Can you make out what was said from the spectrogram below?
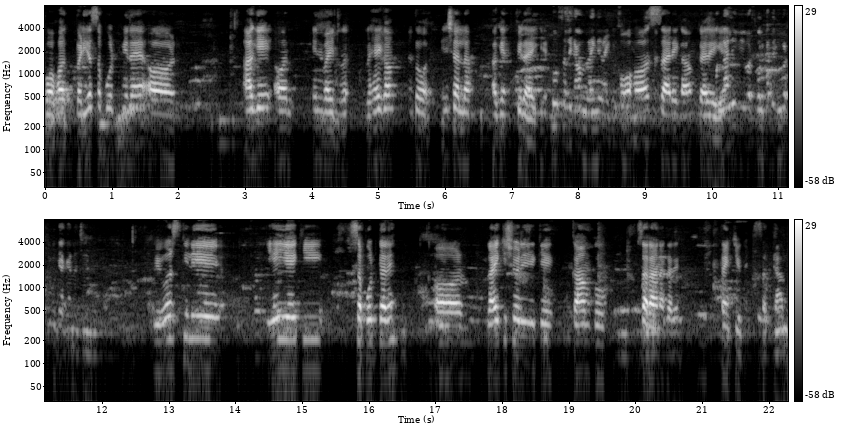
बहुत बढ़िया सपोर्ट मिला है और आगे और इनवाइट रहेगा। तो इंशाल्लाह अगेन फिर आएंगे खूब सारे काम लाएंगे लाएंगे बहुत सारे काम करेंगे बंगाली व्यूअर्स कोलकाता व्यूअर्स को क्या कहना चाहेंगे व्यूवर्स के लिए यही है कि सपोर्ट करें और राय किशोरी जी के काम को सराहना करें थैंक यू सब काम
